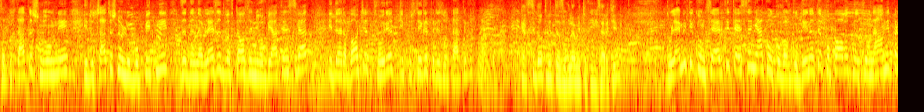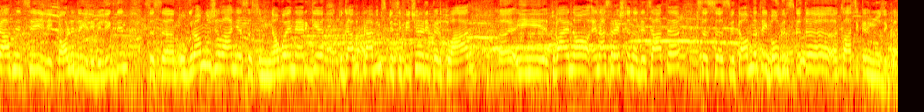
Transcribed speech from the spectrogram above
са достатъчно умни и достатъчно любопитни, за да навлезат в този необятен свят и да работят, творят и постигат резултати в него. Как се готвите за големите концерти? Големите концерти, те са няколко в годината по повод национални празници или Коледа или Великден, с огромно желание, с много енергия. Тогава правим специфичен репертуар и това е едно, една среща на децата с световната и българската класика и музика.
